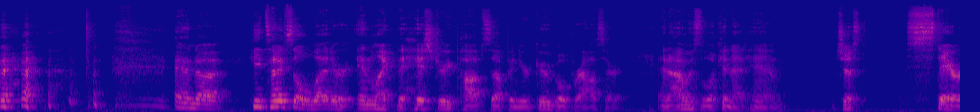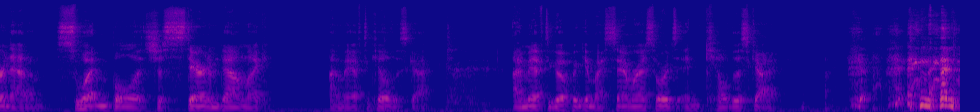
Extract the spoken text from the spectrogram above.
and uh, he types a letter and like the history pops up in your google browser and i was looking at him just staring at him sweating bullets just staring him down like i may have to kill this guy i may have to go up and get my samurai swords and kill this guy and then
